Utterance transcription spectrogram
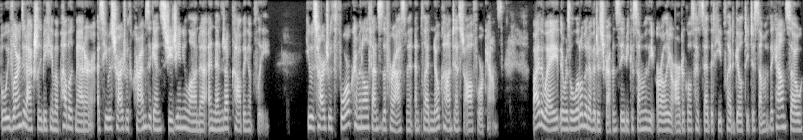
but we've learned it actually became a public matter as he was charged with crimes against Gigi and Yolanda and ended up copping a plea. He was charged with four criminal offenses of harassment and pled no contest to all four counts. By the way, there was a little bit of a discrepancy because some of the earlier articles had said that he pled guilty to some of the counts. So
